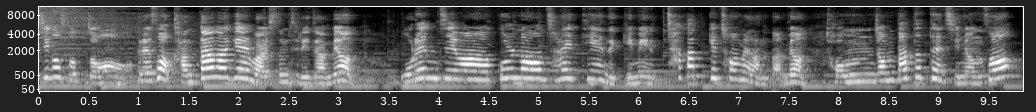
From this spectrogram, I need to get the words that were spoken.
찍었었죠. 그래서 간단하게 말씀드리자면 오렌지와 꿀 넣은 차이티의 느낌이 차갑게 처음에 난다면 점점 따뜻해지면서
